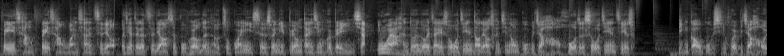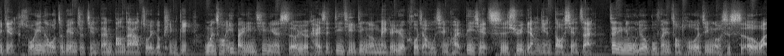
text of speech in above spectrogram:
非常非常完善的资料，而且这个资料是不会有任何主观意识的，所以你不用担心会被影响。因为啊，很多人都会在意说，我今天到底要存金融股比较好，或者是我今天直接存。领高股息会比较好一点，所以呢，我这边就简单帮大家做一个评比。我们从一百零七年的十二月开始定期定额，每个月扣缴五千块，并且持续两年到现在。在零零五六部分，你总投入的金额是十二万，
